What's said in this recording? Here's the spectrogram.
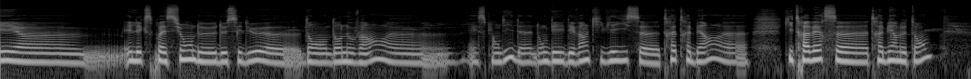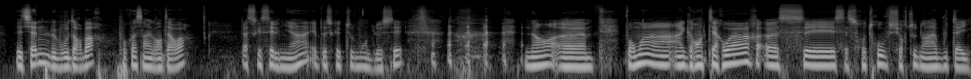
Et, et l'expression de, ces lieux dans, dans, nos vins est splendide. Donc des, des, vins qui vieillissent très très bien, qui traversent très bien le temps. Étienne, le Brou d'Orbar, pourquoi c'est un grand terroir? Parce que c'est le mien et parce que tout le monde le sait. non, euh, pour moi, un, grand terroir, euh, c'est, ça se retrouve surtout dans la bouteille.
